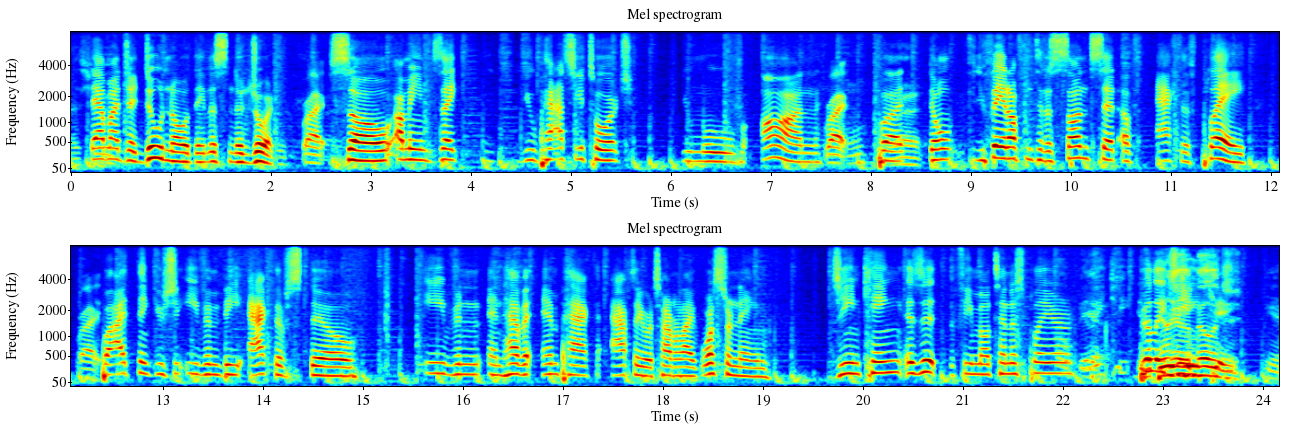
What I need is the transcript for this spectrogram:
that's that much I do know they listen to Jordan. Right. So, I mean, it's like you pass your torch, you move on, Right. but Right. don't, you fade off into the sunset of active play. Right. But I think you should even be active still, even and have an impact after your retirement. Like, what's her name? Jean King, is it the female tennis player? Oh, Billie Jean. Billie Billie Jean Billie King. Jean. Yeah.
